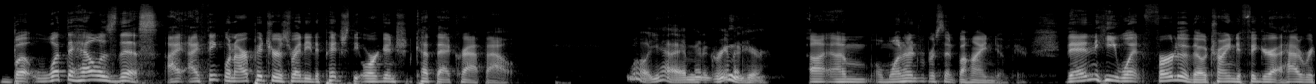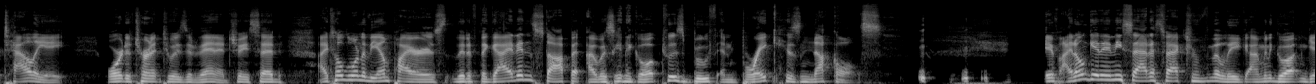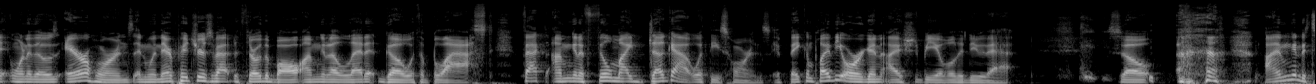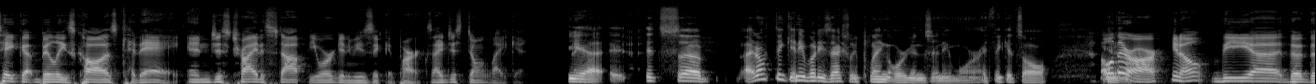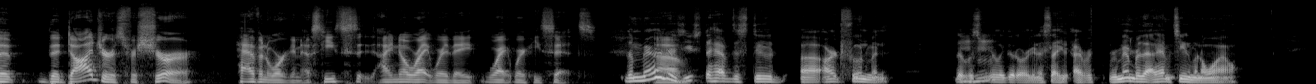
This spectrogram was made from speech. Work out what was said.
But what the hell is this? I, I think when our pitcher is ready to pitch, the organ should cut that crap out. Well, yeah, I'm in agreement here. Uh, I'm 100% behind him here. Then he went further, though, trying to figure out how to retaliate or to turn it to his advantage. So he said, I told one of the umpires that if the guy didn't stop it, I was going to go up to his booth and break his knuckles. if I don't get any satisfaction from the league, I'm going to go out and get one of those air horns. And when their pitcher's about to throw the ball, I'm going to let it go with a blast. In fact, I'm going to fill my dugout with these horns. If they can play the organ, I should be able to do that. So I'm going to take up Billy's cause today and just try to stop the organ music at parks. I just don't like it. Yeah, it, it's. uh I don't think anybody's actually playing organs anymore. I think it's all. Oh, you there are. You know, the uh, the the the Dodgers for sure have an organist. He's I know right where they right where he sits. The Mariners um, used to have this dude, uh, Art Foonman, that was a Mhm. really good organist. I, I re- remember that. I haven't seen him in a while.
